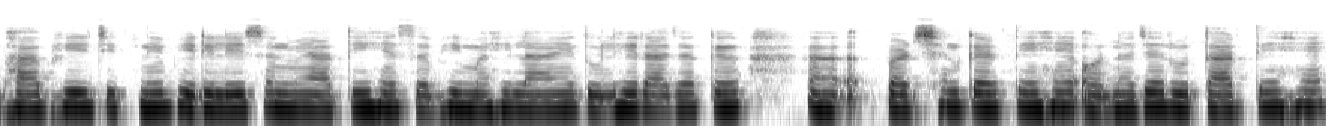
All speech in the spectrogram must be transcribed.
भाभी जितने भी रिलेशन में आती हैं, सभी महिलाएँ दूल्हे राजा का परछन करते हैं और नज़र उतारते हैं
